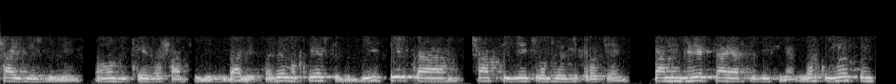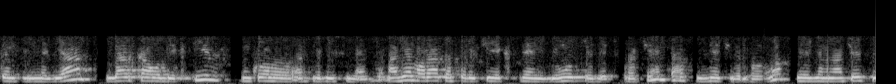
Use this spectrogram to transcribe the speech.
60 de mii, în loc de 37 de mii. Da? Deci avem o creștere de circa 70-80 de procente. Cam în direcția aia ar trebui să mergem. Oricum, nu suntem imediat, dar ca obiectiv, încolo ar trebui să mergem. Avem o rată sărăcie extrem de 11%, astăzi 10,8%, deci din aceste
